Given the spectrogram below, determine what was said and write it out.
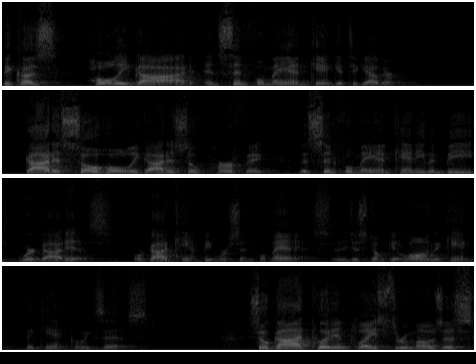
Because holy God and sinful man can't get together. God is so holy, God is so perfect, that sinful man can't even be where God is or God can't be where sinful man is. They just don't get along. They can't, they can't coexist. So God put in place through Moses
